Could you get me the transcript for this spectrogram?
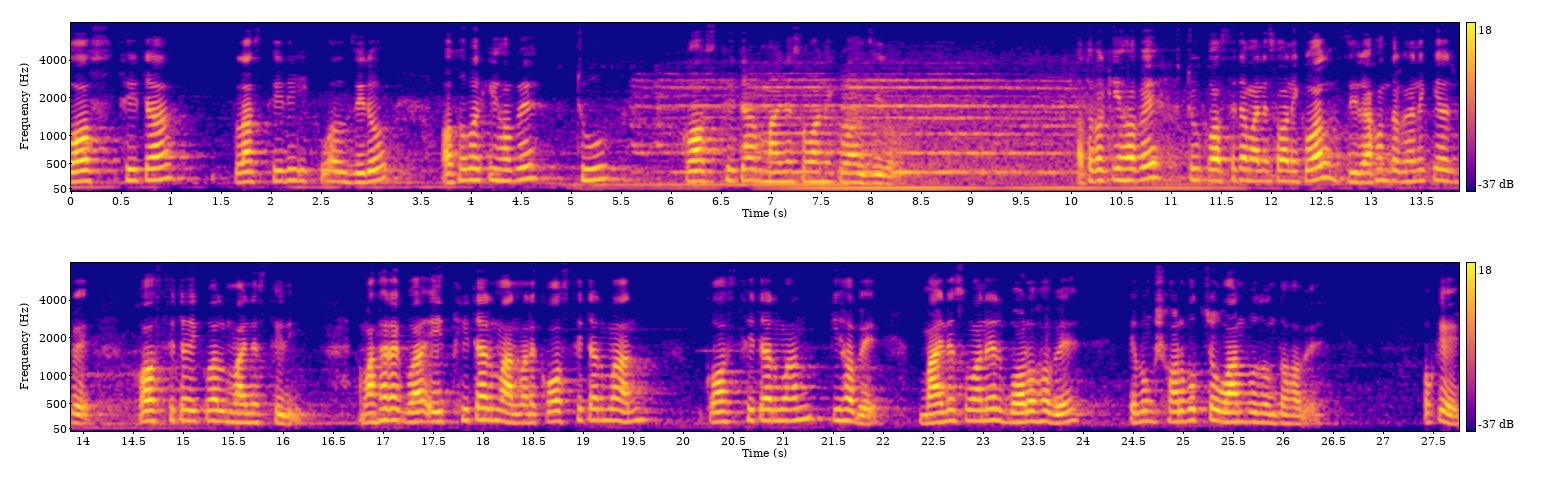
cos theta plus three equal zero অথবা কি হবে? Two cos theta minus one equal zero অথবা কি হবে? Two cos theta minus one equal zero এখন তো এখানে কি আসবে? Cos theta equal minus three মাথায় রাখবা, এই থিটার মান মানে কস থিটার মান কস থিটার মান কি হবে? মাইনাস ওয়ানের বড় হবে এবং সর্বোচ্চ ওয়ান পর্যন্ত হবে। ওকে?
